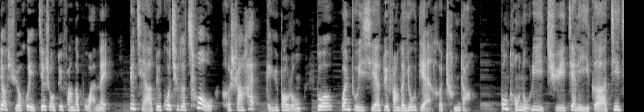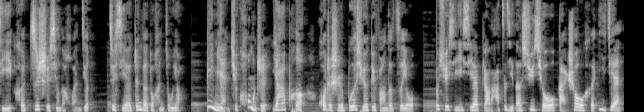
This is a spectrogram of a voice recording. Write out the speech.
要学会接受对方的不完美。并且啊，对过去的错误和伤害给予包容，多关注一些对方的优点和成长，共同努力去建立一个积极和支持性的环境，这些真的都很重要。避免去控制、压迫或者是剥削对方的自由，多学习一些表达自己的需求、感受和意见，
